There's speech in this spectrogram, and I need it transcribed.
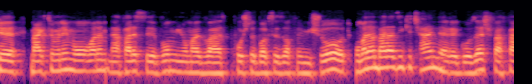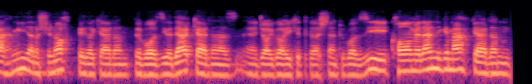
که مک‌تومینی به عنوان نفر سوم می اومد و از پشت باکس اضافه می‌شد. اومدن بعد از اینکه چند دقیقه گذشت و فهمیدن و شناخت پیدا کردن به بازی و درک کردن از جایگاهی که داشتن تو بازی کاملا دیگه محو کردن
